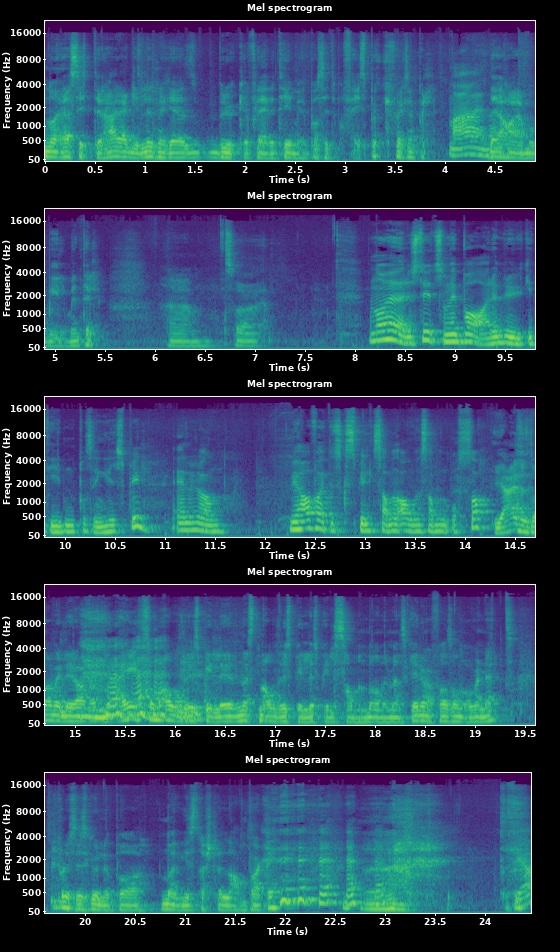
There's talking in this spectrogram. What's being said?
når jeg sitter her Jeg gidder liksom ikke bruke flere timer på å sitte på Facebook, f.eks. Nei, Det har jeg mobilen min til. Um, så Men nå høres det ut som vi bare bruker tiden på singelspill. Eller sånn Vi har faktisk spilt sammen, alle sammen også. jeg syns det var veldig rart at jeg, som aldri spiller, nesten aldri spiller spill sammen med andre mennesker, i hvert fall sånn over nett, plutselig skulle på Norges største LAN-party. Ja.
